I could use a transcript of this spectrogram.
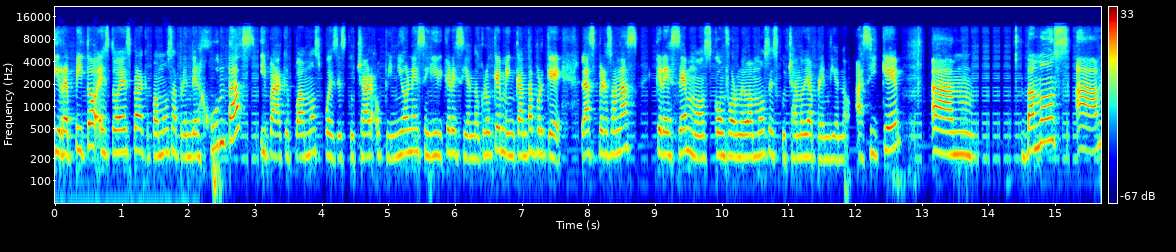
Y repito, esto es para que podamos aprender juntas y para que podamos pues escuchar opiniones, seguir creciendo. Creo que me encanta porque las personas crecemos conforme vamos escuchando y aprendiendo. Así que vamos a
